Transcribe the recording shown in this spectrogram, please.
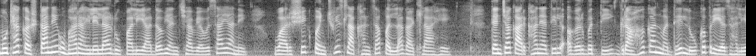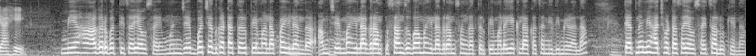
मोठ्या कष्टाने उभा राहिलेल्या रुपाली यादव यांच्या व्यवसायाने वार्षिक पंचवीस लाखांचा पल्ला गाठला आहे. त्यांच्या कारखान्यातील अगरबत्ती ग्राहकांमध्ये लोकप्रिय झाली आहे. मी हा अगरबत्तीचा व्यवसाय म्हणजे बचत गटातर्फे मला पहिल्यांदा आमचे महिला ग्राम सांजोबा महिला ग्राम संघातर्फे मला एक लाखाचा निधी मिळाला. त्यातनं मी हा छोटासा व्यवसाय चालू केला.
